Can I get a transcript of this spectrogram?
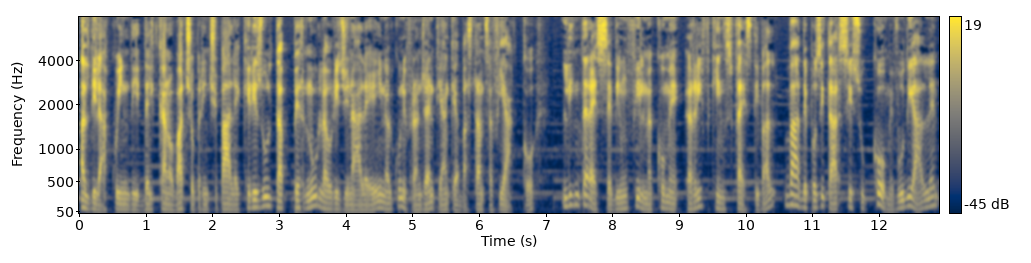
Al di là quindi del canovaccio principale che risulta per nulla originale e in alcuni frangenti anche abbastanza fiacco, L'interesse di un film come Rifkin's Festival va a depositarsi su come Woody Allen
